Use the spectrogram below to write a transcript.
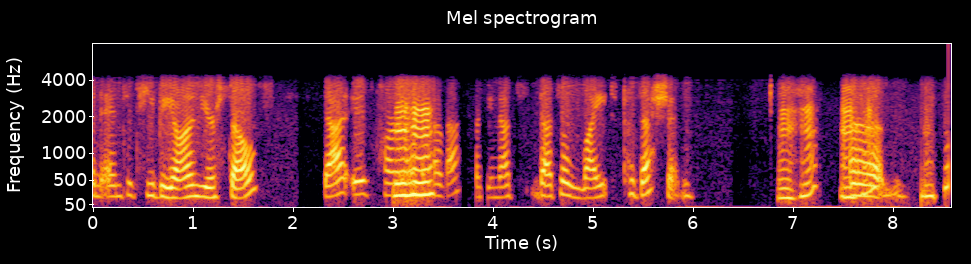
an entity beyond yourself, that is part mm-hmm. of, of aspecting. That's that's a light possession. Mhm. Mm-hmm. Um, mm-hmm.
